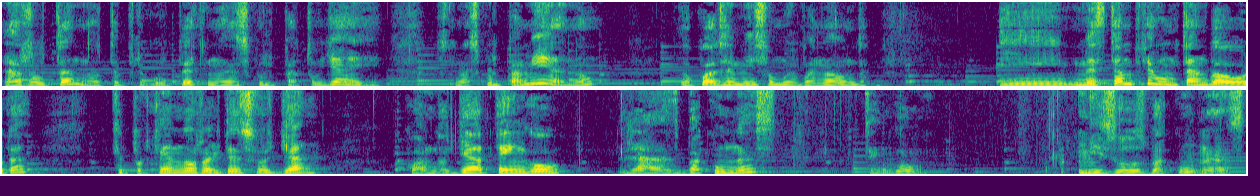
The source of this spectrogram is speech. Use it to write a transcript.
la ruta, no te preocupes, no es culpa tuya y pues, no es culpa mía, ¿no? Lo cual se me hizo muy buena onda. Y me están preguntando ahora que por qué no regreso ya, cuando ya tengo las vacunas, tengo mis dos vacunas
